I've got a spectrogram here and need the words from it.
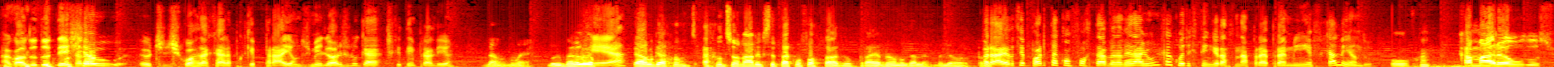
Agora, Dudu, deixa eu, eu te discordar, cara, porque praia é um dos melhores lugares que tem pra ler. Não, não é. Melhor lugar É? é um lugar com ar-condicionado que você tá confortável. Praia não é um lugar melhor. pra- Praia você pode estar confortável. Na verdade, a única coisa que tem graça na praia pra mim é ficar lendo. Porra. Camarão, Lúcio.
